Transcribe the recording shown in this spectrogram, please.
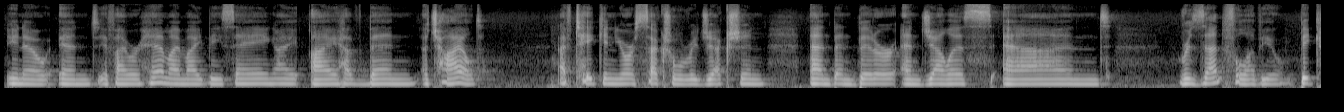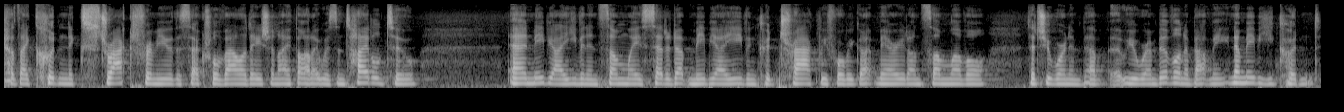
You know, and if I were him, I might be saying, I, I have been a child. I've taken your sexual rejection and been bitter and jealous and resentful of you because I couldn't extract from you the sexual validation I thought I was entitled to. And maybe I even in some ways set it up. Maybe I even could track before we got married on some level that you weren't ambiv- you were ambivalent about me. Now maybe he couldn't,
